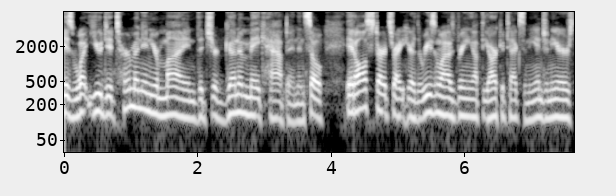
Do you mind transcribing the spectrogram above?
is what you determine in your mind that you're going to make happen. And so it all starts right here. The reason why I was bringing up the architects and the engineers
